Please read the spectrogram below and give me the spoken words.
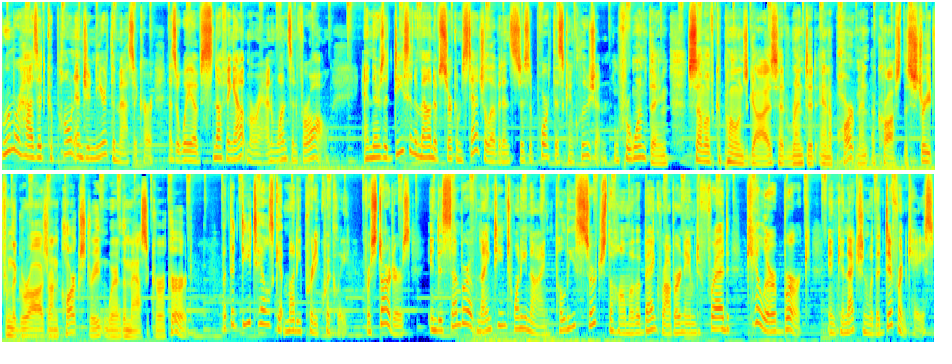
Rumor has it Capone engineered the massacre as a way of snuffing out Moran once and for all and there's a decent amount of circumstantial evidence to support this conclusion. Well, for one thing, some of Capone's guys had rented an apartment across the street from the garage on Clark Street where the massacre occurred. But the details get muddy pretty quickly. For starters, in December of 1929, police searched the home of a bank robber named Fred Killer Burke in connection with a different case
